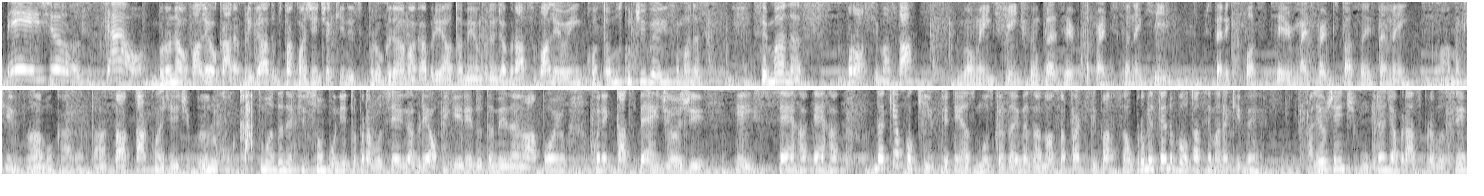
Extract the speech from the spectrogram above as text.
Beijos. Tchau. Brunão, valeu, cara. Obrigado por estar com a gente aqui nesse programa. Gabriel também, um grande abraço. Valeu, hein? Contamos contigo aí semanas, semanas próximas, tá? Igualmente, gente, foi um prazer estar participando aqui. Espero que possa ter mais participações também. Vamos que vamos, cara. Tá, tá, tá com a gente. Bruno Cucato mandando esse som bonito pra você aí. Gabriel Figueiredo também dando apoio. Conectados BR de hoje encerra. Erra daqui a pouquinho, porque tem as músicas aí, mas a nossa participação prometendo voltar semana que vem. Valeu, gente. Um grande abraço pra você.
